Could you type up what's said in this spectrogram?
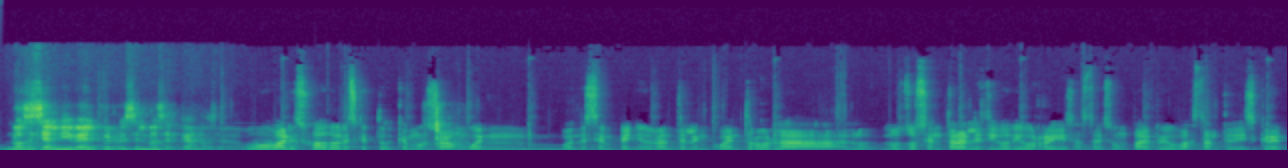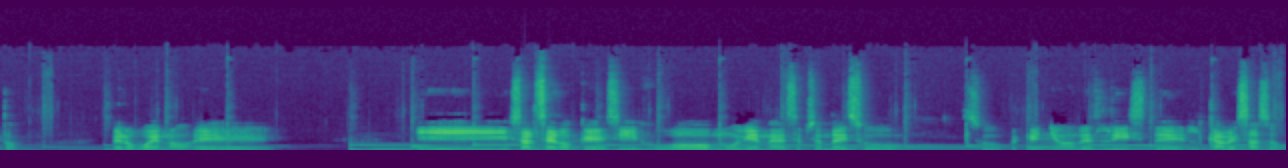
No sé si al nivel, pero es el más cercano. Hubo varios jugadores que, mostraron buen, buen desempeño durante el encuentro. los dos centrales, digo, Diego Reyes, hasta es un partido bastante discreto, pero bueno. Eh, y Salcedo, que sí jugó muy bien, a excepción de ahí su, su pequeño desliz del cabezazo.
